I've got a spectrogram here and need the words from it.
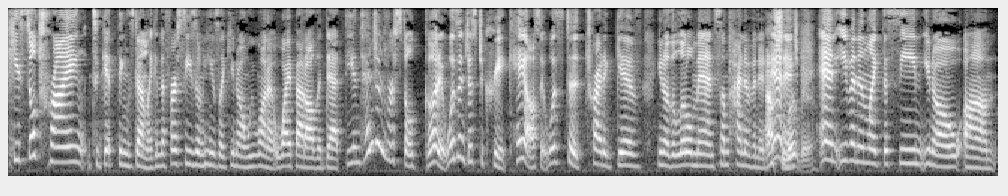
he's still trying to get things done. Like in the first season, he's like, you know, we want to wipe out all the debt. The intentions were still good. It wasn't just to create chaos. It was to try to give, you know, the little man some kind of an advantage. Absolutely. And even in like the scene, you know, um,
